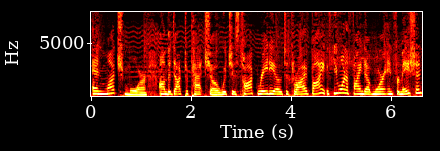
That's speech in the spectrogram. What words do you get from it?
and much more on the Dr. Pat Show, which is talk radio to thrive by. If you want to find out more information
